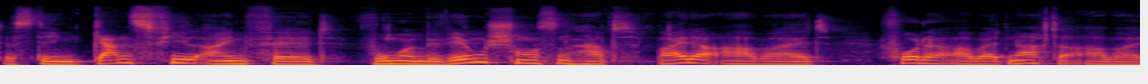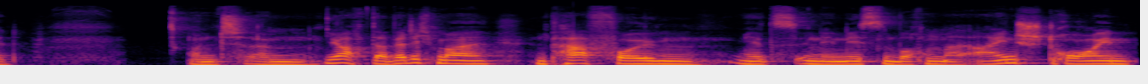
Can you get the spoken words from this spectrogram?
dass denen ganz viel einfällt, wo man Bewegungschancen hat bei der Arbeit, vor der Arbeit, nach der Arbeit. Und ähm, ja, da werde ich mal ein paar Folgen jetzt in den nächsten Wochen mal einstreuen,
